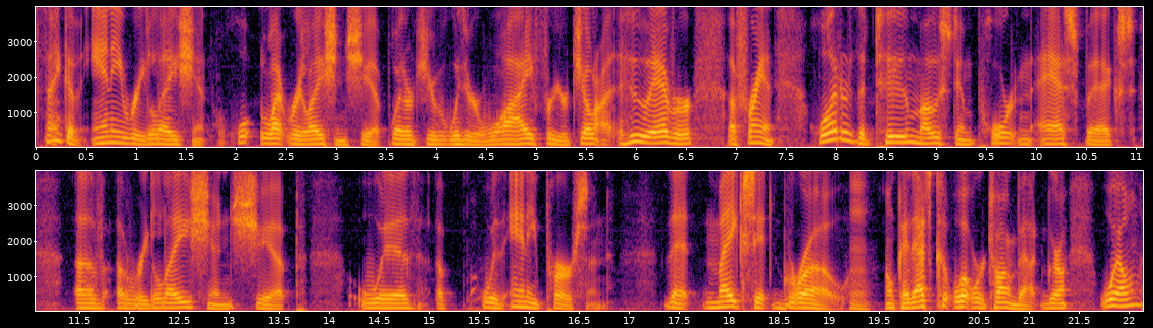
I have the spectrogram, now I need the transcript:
Think of any relation, wh- like relationship, whether it's your with your wife or your children, whoever, a friend. What are the two most important aspects of a relationship with a with any person? That makes it grow. Hmm. Okay, that's what we're talking about. Grow. Well,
